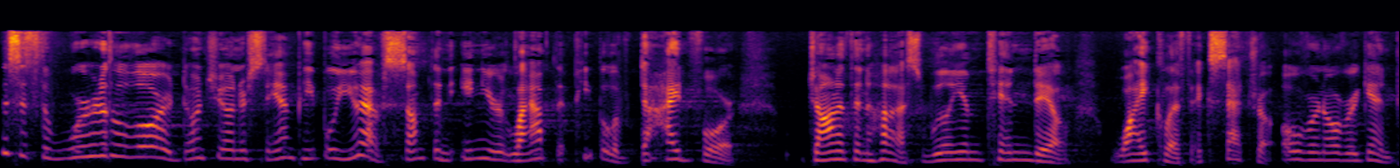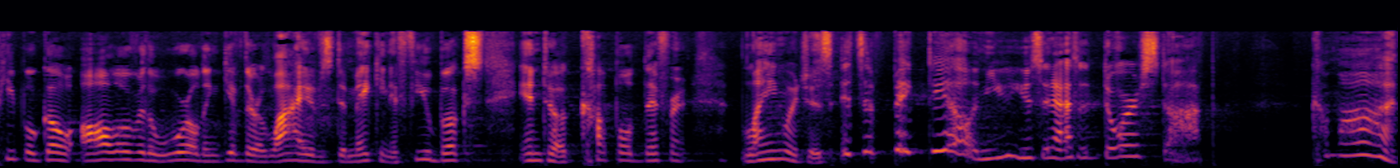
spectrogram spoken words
This is the word of the Lord. Don't you understand, people? You have something in your lap that people have died for. Jonathan Huss, William Tyndale, Wycliffe, etc., over and over again. People go all over the world and give their lives to making a few books into a couple different languages. It's a big deal, and you use it as a doorstop. Come on.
